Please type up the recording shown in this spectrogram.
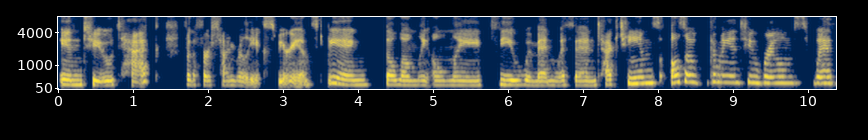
into tech for the first time, really experienced being the lonely only few women within tech teams also coming into rooms with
